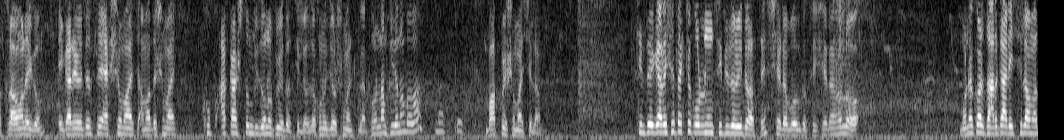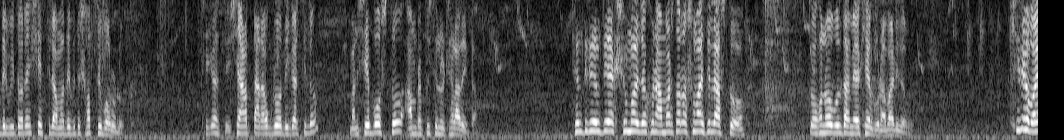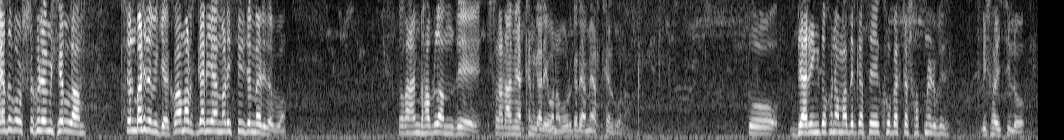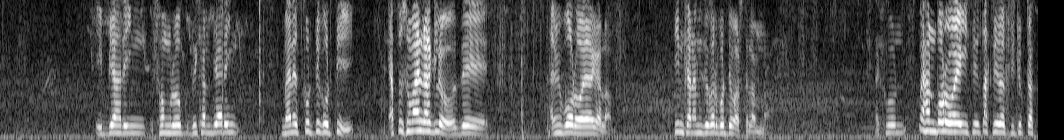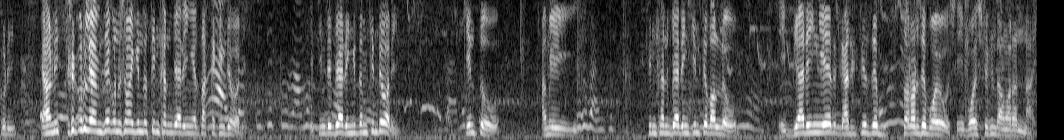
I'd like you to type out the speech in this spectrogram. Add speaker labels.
Speaker 1: আসসালামু আলাইকুম। এই গাড়ি হইতেছে এক সময় আমাদের সময় খুব আকাশচম্বী জনপ্রিয়তা ছিল যখন ওই যে ওর সময় ছিলাম। তোমার নাম কি জানো বাবা?
Speaker 2: বাপ্পি।
Speaker 1: বাপের সময় ছিলাম। কিন্তু এই গাড়ির সাথে একটা করুণ স্মৃতি জড়িত আছে সেটা বলতেছি। সেটা হলো মনে কর যার গাড়ি ছিল আমাদের ভিতরে সে ছিল আমাদের ভিতরে সবচেয়ে বড় লোক। ঠিক আছে? সে আর তার অগ্র অধিকার ছিল। মানে সে বসতো আমরা পিছনে ঠেলা দিতাম। ঠেলতে ঠেলতে এক সময় যখন আমার চড়ার সময় চলে আসতো তখন ও বলতো আমি আর খেলব না বাড়ি যাব। কিরে ভাই, এত কষ্ট করে আমি ঠেললাম তখন বাড়ি যাবি কে? আমার গাড়ি, আমার ইচ্ছে হয়েছে বাড়ি যাব। তখন আমি ভাবলাম যে সালাটা আমি একখান গাড়ি বানাবো, ওর গাড়ি আমি আর ঠেলবো না। তো বিয়ারিং তখন আমাদের কাছে খুব একটা স্বপ্নের বিষয় ছিল। এই বিয়ারিং সংগ্রহ, দুইখান বিয়ারিং ম্যানেজ করতে করতে এত সময় লাগল যে, আমি বড় হয়ে গেলাম। তিনখান আমি জোগাড় করতে পারছিলাম না। এখন এখন বড় হয়ে গেছে, চাকরি বাকরি টুকটাক করি। এখন ইচ্ছে করলে আমি যে কোনো সময় কিন্তু তিনখান বিয়ারিং এর চাক্কা কিনতে পারি। এই তিনটে বিয়ারিং কিন্তু আমি কিনতে পারি। কিন্তু আমি তিনখান বিয়ারিং কিনতে পারলেও এই বিয়ারিং এর গাড়িতে যে চড়ার যে বয়স, এই বয়সটা কিন্তু আমার আর নাই।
